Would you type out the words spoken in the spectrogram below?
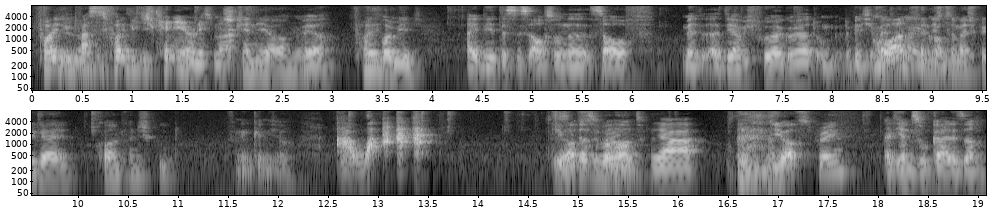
Vollbeat, was ist Vollbeat? Ich kenne ihn noch nicht mal. Ich kenne die auch, ne? Wer? Vollbeat. Volbeat. ID, das ist auch so eine Sauf. Also die habe ich früher gehört, um, da bin ich im Metal Korn finde ich zum Beispiel geil. Korn finde ich gut. Von denen kenne ich auch. Aua! Wie Die sieht das überhaupt? Ja, Die Offspring? Ja, die haben so geile Sachen.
